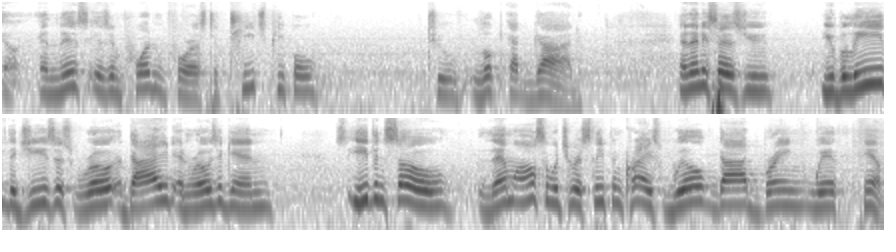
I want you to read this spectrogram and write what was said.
You know, and this is important for us to teach people to look at God. And then he says, "You, you believe that Jesus ro- died and rose again. Even so, them also which are asleep in Christ will God bring with Him."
